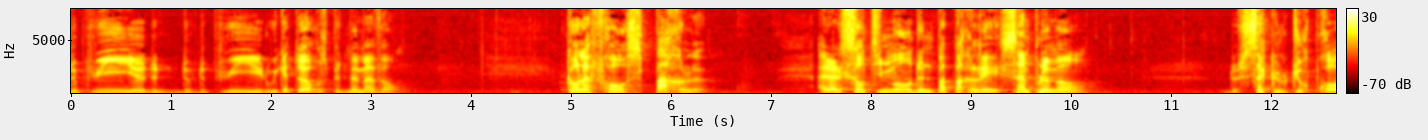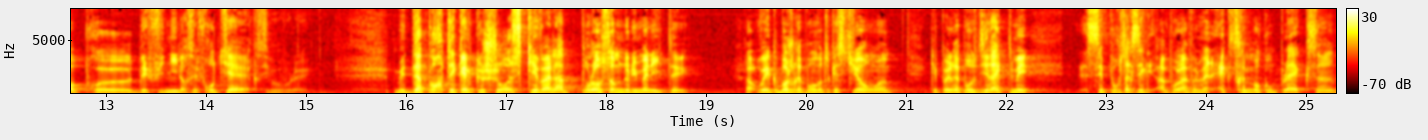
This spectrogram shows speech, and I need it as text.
euh, depuis Louis XIV, peut-être même avant, quand la France parle, elle a le sentiment de ne pas parler simplement de sa culture propre euh, définie dans ses frontières, si vous voulez, mais d'apporter quelque chose qui est valable pour l'ensemble de l'humanité. Alors, vous voyez comment je réponds à votre question. Hein qui n'est pas une réponse directe, mais c'est pour ça que c'est un phénomène extrêmement complexe. Hein.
